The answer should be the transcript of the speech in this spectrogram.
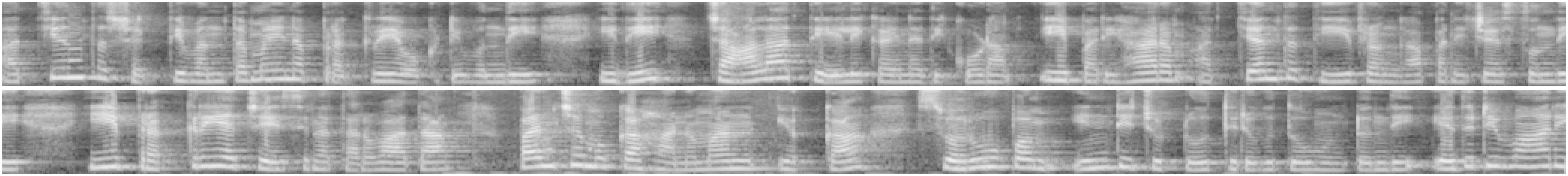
అత్యంత శక్తివంతమైన ప్రక్రియ ఒకటి ఉంది. ఇది చాలా తేలికైనది కూడా. ఈ పరిహారం అత్యంత తీవ్రంగా పనిచేస్తుంది. ఈ ప్రక్రియ చేసిన తర్వాత పంచముఖ హనుమాన్ యొక్క స్వరూపం ఇంటి చుట్టూ తిరుగుతూ ఉంటుంది. ఉంటుంది. ఎదుటివారి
